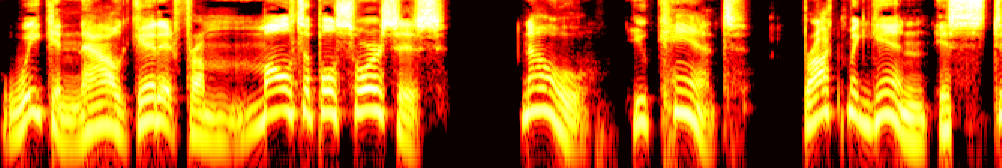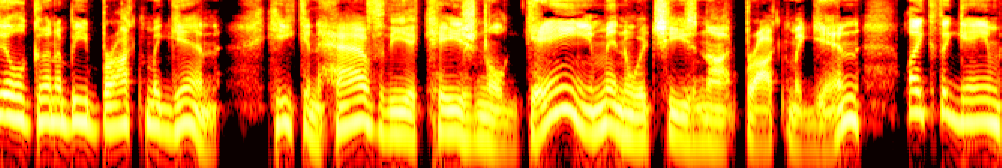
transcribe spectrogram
we can now get it from multiple sources. No, you can't. Brock McGinn is still going to be Brock McGinn. He can have the occasional game in which he's not Brock McGinn, like the game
